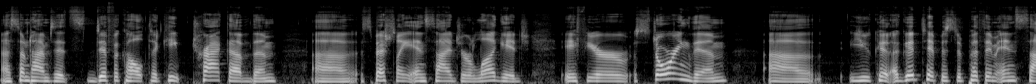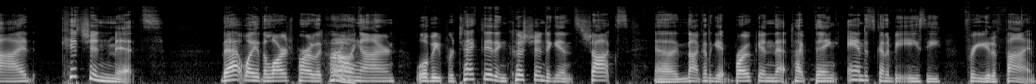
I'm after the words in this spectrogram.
Uh, sometimes it's difficult to keep track of them, uh, especially inside your luggage. If you're storing them, uh, you could. A good tip is to put them inside kitchen mitts. That way, the large part of the Huh. curling iron will be protected and cushioned against shocks, uh, not going to get broken, that type of thing, and it's going to be easy for you to find.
